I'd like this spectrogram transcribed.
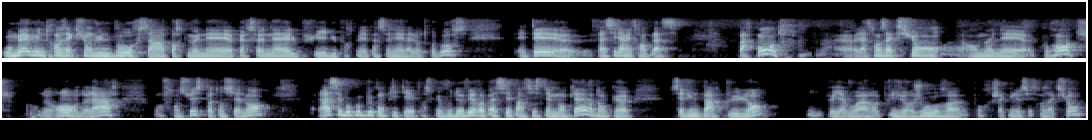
ou même une transaction d'une bourse à un porte-monnaie personnel, puis du porte-monnaie personnel à l'autre bourse, était facile à mettre en place. Par contre, la transaction en monnaie courante, en euros, en dollars, en francs suisses potentiellement, Là, c'est beaucoup plus compliqué parce que vous devez repasser par le système bancaire, donc euh, c'est d'une part plus lent, il peut y avoir plusieurs jours euh, pour chacune de ces transactions,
